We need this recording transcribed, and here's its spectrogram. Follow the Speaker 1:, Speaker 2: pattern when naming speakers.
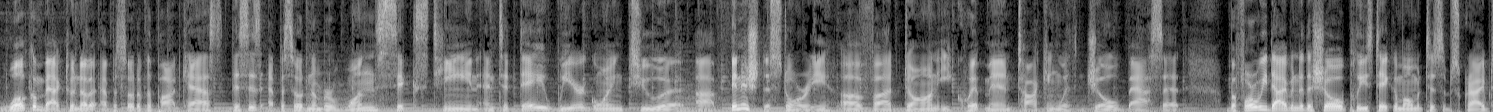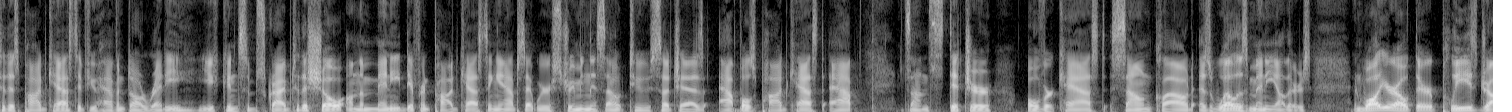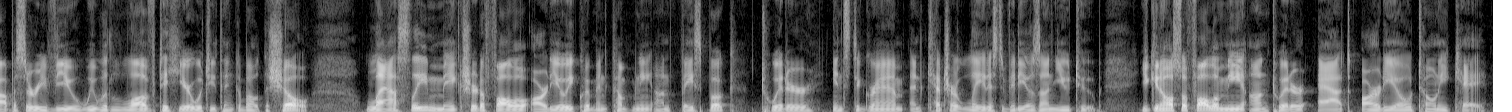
Speaker 1: Welcome back to another episode of the podcast. This is episode number 116, and today we are going to uh, uh, finish the story of uh, Dawn Equipment talking with Joe Bassett. Before we dive into the show, please take a moment to subscribe to this podcast if you haven't already. You can subscribe to the show on the many different podcasting apps that we're streaming this out to, such as Apple's podcast app, it's on Stitcher, Overcast, SoundCloud, as well as many others. And while you're out there, please drop us a review. We would love to hear what you think about the show. Lastly, make sure to follow RDO Equipment Company on Facebook, Twitter, Instagram, and catch our latest videos on YouTube. You can also follow me on Twitter at RDO Tony K.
